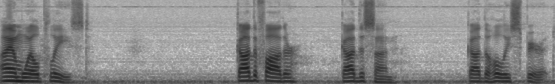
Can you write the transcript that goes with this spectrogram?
I am well pleased. God the Father, God the Son, God the Holy Spirit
